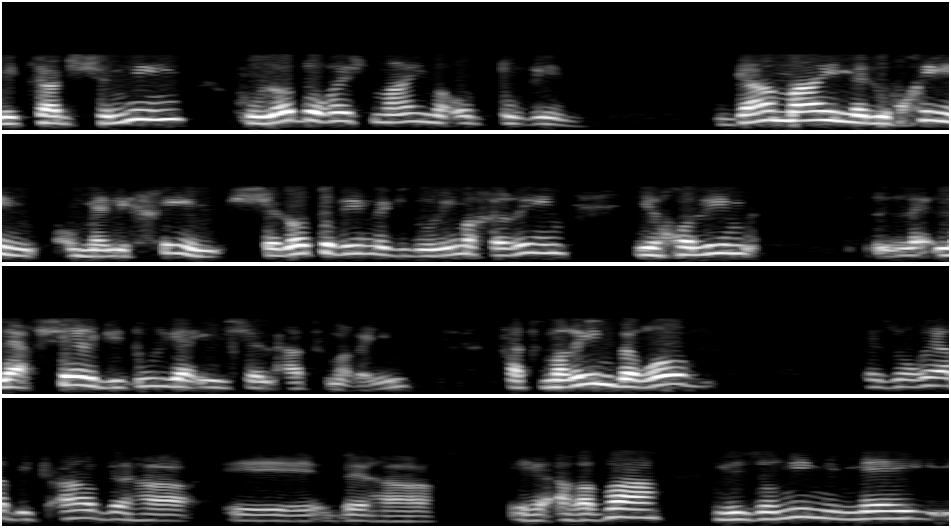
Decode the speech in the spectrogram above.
מצד שני, הוא לא דורש מים מאוד טובים. גם מים מלוכים או מליחים שלא טובים לגידולים אחרים, יכולים לאפשר גידול יעיל של התמרים. התמרים ברוב אזורי הבקעה וה, אה, והערבה ניזונים ממי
